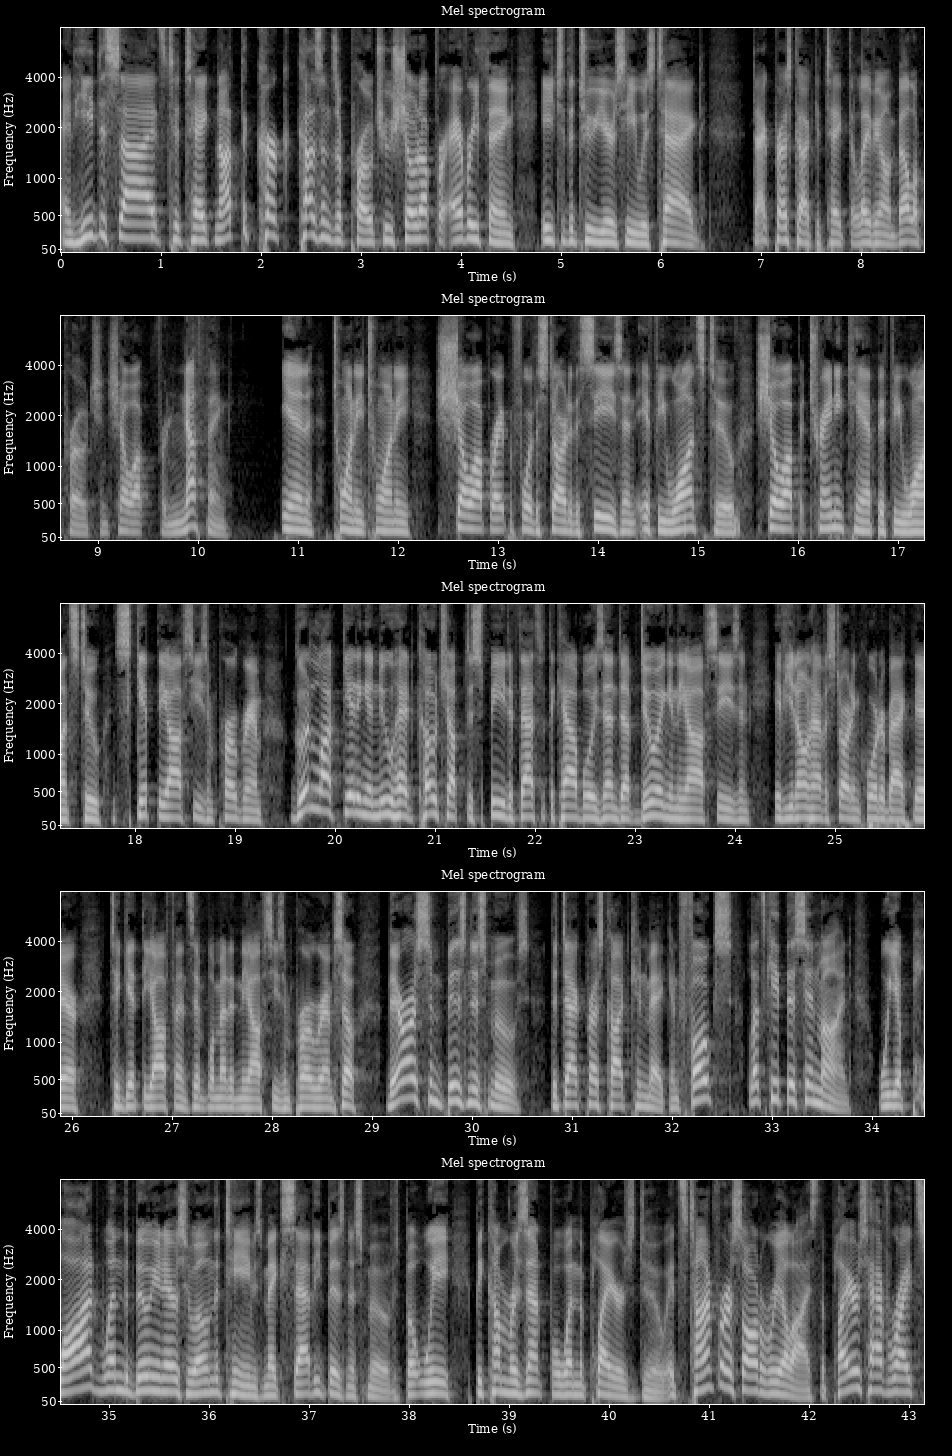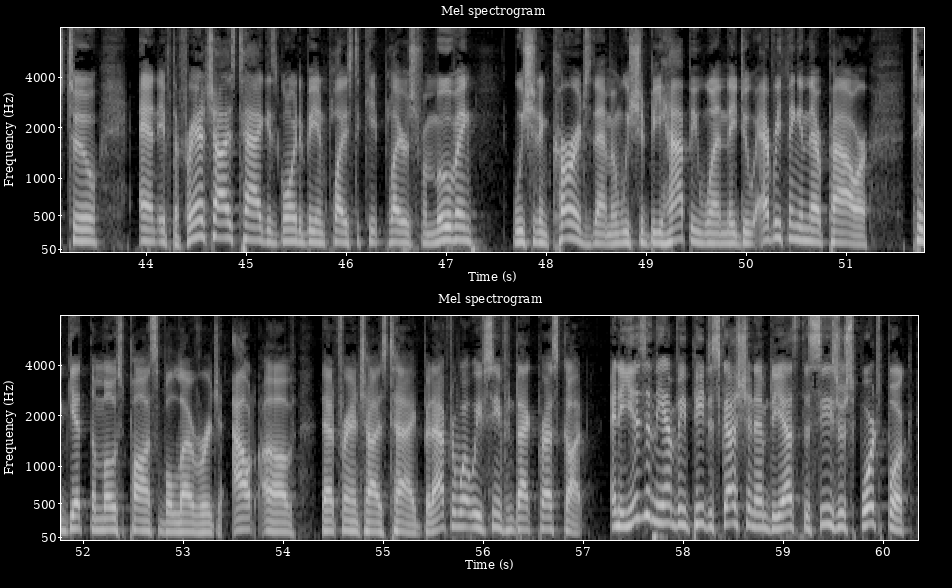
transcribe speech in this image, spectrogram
and he decides to take not the Kirk Cousins approach, who showed up for everything each of the two years he was tagged. Dak Prescott could take the Le'Veon Bell approach and show up for nothing in 2020 show up right before the start of the season if he wants to, show up at training camp if he wants to, skip the offseason program. Good luck getting a new head coach up to speed if that's what the Cowboys end up doing in the offseason if you don't have a starting quarterback there to get the offense implemented in the offseason program. So there are some business moves that Dak Prescott can make. And folks, let's keep this in mind. We applaud when the billionaires who own the teams make savvy business moves, but we become resentful when the players do. It's time for us all to realize the players have rights too, and if the franchise tag is going to be in place to keep players from moving, we should encourage them and we should be happy when they do everything in their power to get the most possible leverage out of that franchise tag. But after what we've seen from Dak Prescott, and he is in the MVP discussion, MDS, the Caesar Sportsbook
